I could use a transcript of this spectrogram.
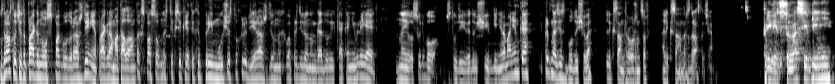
Здравствуйте, это прогноз по году рождения, программа о талантах, способностях, секретах и преимуществах людей, рожденных в определенном году, и как они влияют на его судьбу. В студии ведущий Евгений Романенко и прогнозист будущего Александр Роженцев. Александр, здравствуйте. Приветствую вас, Евгений.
